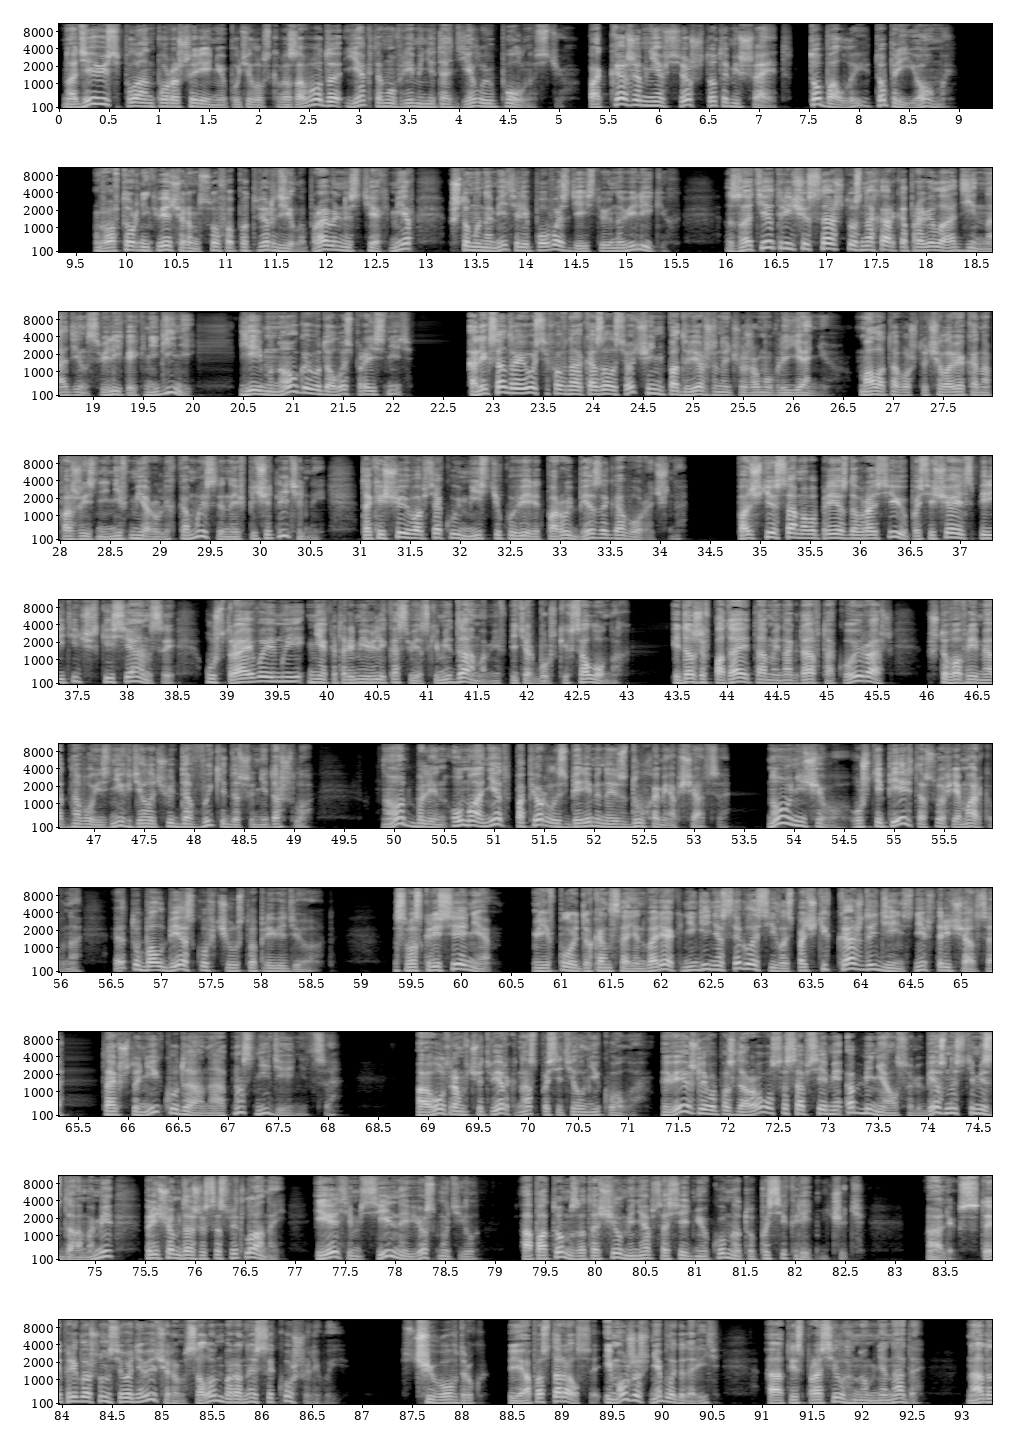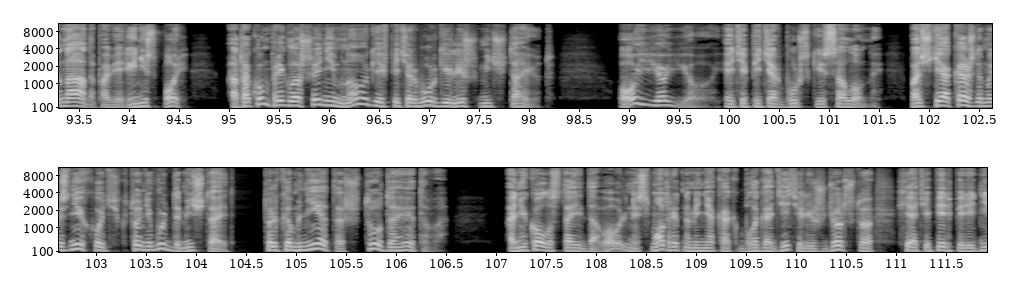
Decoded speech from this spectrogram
Надеюсь, план по расширению Путиловского завода я к тому времени доделаю полностью. Пока же мне все что-то мешает. То балы, то приемы. Во вторник вечером Софа подтвердила правильность тех мер, что мы наметили по воздействию на великих. За те три часа, что знахарка провела один на один с великой княгиней, ей многое удалось прояснить. Александра Иосифовна оказалась очень подверженной чужому влиянию. Мало того, что человек она по жизни не в меру легкомысленный и впечатлительный, так еще и во всякую мистику верит порой безоговорочно. Почти с самого приезда в Россию посещает спиритические сеансы, устраиваемые некоторыми великосветскими дамами в петербургских салонах, и даже впадает там иногда в такой раж — что во время одного из них дело чуть до выкидыша не дошло. Вот, блин, ума нет, поперлась беременная с духами общаться. Ну, ничего, уж теперь-то Софья Марковна эту балбеску в чувство приведет. С воскресенья и вплоть до конца января княгиня согласилась почти каждый день с ней встречаться, так что никуда она от нас не денется. А утром в четверг нас посетил Никола. Вежливо поздоровался со всеми, обменялся любезностями с дамами, причем даже со Светланой, и этим сильно ее смутил. А потом затащил меня в соседнюю комнату посекретничать. «Алекс, ты приглашен сегодня вечером в салон баронессы Кошелевой». «С чего вдруг? Я постарался, и можешь не благодарить. А ты спросил, но мне надо». «Надо-надо, поверь, и не спорь. О таком приглашении многие в Петербурге лишь мечтают». Ой-ой-ой, эти петербургские салоны. Почти о каждом из них хоть кто-нибудь да мечтает. Только мне-то что до этого? А Никола стоит довольный, смотрит на меня как благодетель и ждет, что я теперь перед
